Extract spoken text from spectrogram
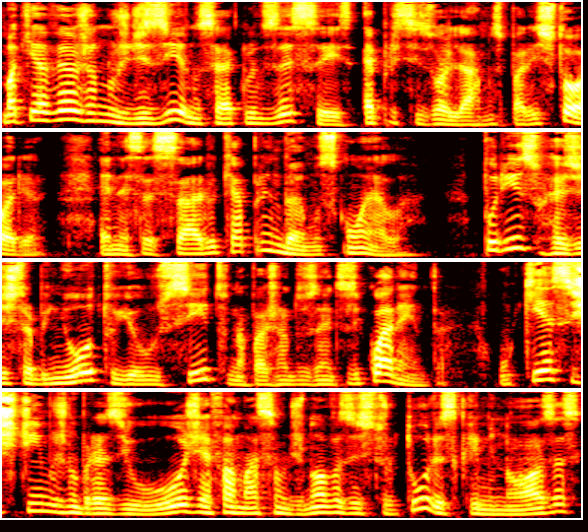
Maquiavel já nos dizia no século XVI: é preciso olharmos para a história, é necessário que aprendamos com ela. Por isso, registra Binhoto, e eu o cito na página 240. O que assistimos no Brasil hoje é a formação de novas estruturas criminosas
